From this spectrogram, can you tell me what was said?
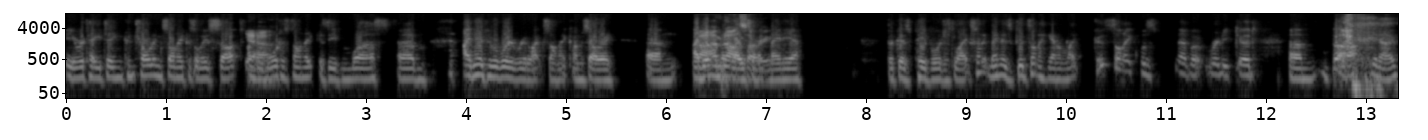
irritating. Controlling Sonic has always sucked. Yeah. Underwater Sonic is even worse. Um, I know people really, really like Sonic. I'm sorry. Um, I Uh, didn't I'm not play sorry. Sonic Mania because people were just like Sonic Mania is good Sonic, and I'm like, good Sonic was never really good. Um, but you know,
